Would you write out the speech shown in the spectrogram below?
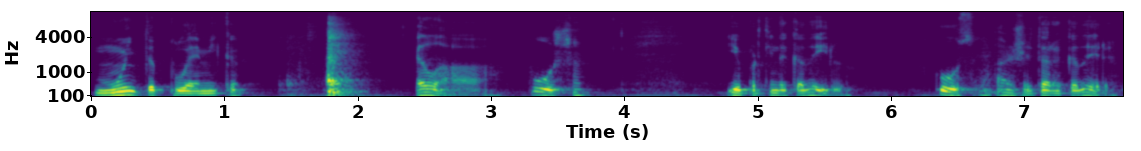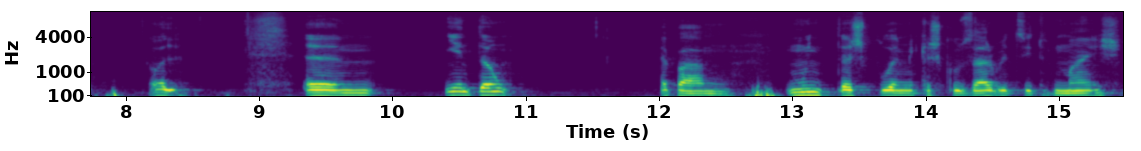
muita polémica. É lá, poxa, e a partir da cadeira a ajeitar a cadeira. Olha. Um, e então, epá, muitas polémicas com os árbitros e tudo mais.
